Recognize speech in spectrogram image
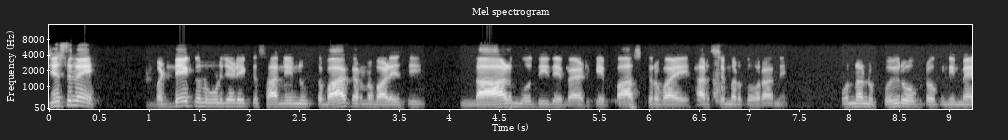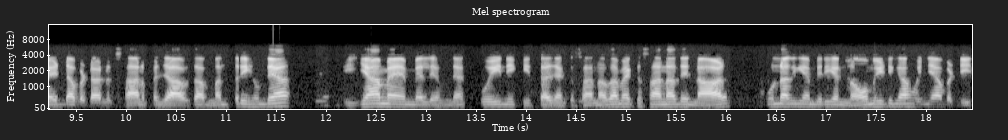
ਜਿਸ ਨੇ ਵੱਡੇ ਕਾਨੂੰਨ ਜਿਹੜੇ ਕਿਸਾਨੀ ਨੂੰ ਤਬਾਹ ਕਰਨ ਵਾਲੇ ਸੀ, ਨਾਲ ਮੋਦੀ ਦੇ ਬੈਠ ਕੇ ਪਾਸ ਕਰਵਾਏ ਹਰਸਿਮਰਤ ਹੋਰਾਂ ਨੇ। ਉਹਨਾਂ ਨੂੰ ਕੋਈ ਰੋਕ ਟੋਕ ਨਹੀਂ, ਮੈਂ ਐਡਾ ਵੱਡਾ ਨੁਕਸਾਨ ਪੰਜਾਬ ਦਾ ਮੰਤਰੀ ਹੁੰਦਿਆਂ ਜਾਂ ਮੈਂ ਐਮਐਲਏ ਹੁੰਦਾ ਕੋਈ ਨਹੀਂ ਕੀਤਾ ਜਾਂ ਕਿਸਾਨਾਂ ਦਾ, ਮੈਂ ਕਿਸਾਨਾਂ ਦੇ ਨਾਲ ਉਹਨਾਂ ਦੀਆਂ ਮੇਰੀਆਂ 9 ਮੀਟਿੰਗਾਂ ਹੋਈਆਂ, ਵੱਡੀ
